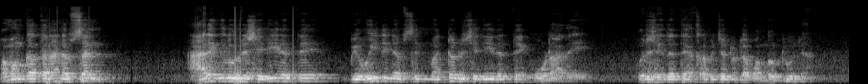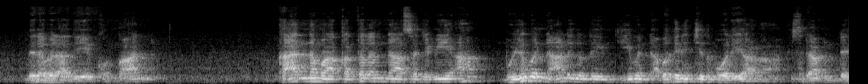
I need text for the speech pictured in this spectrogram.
പമങ്കത്തന നഫ്സൻ ആരെങ്കിലും ഒരു ശരീരത്തെ ബിഹുയിദ് നഫ്സിൻ മറ്റൊരു ശരീരത്തെ കൂടാതെ ഒരു ശരീരത്തെ ആക്രമിച്ചിട്ടില്ല കൊന്നിട്ടില്ല നിരപരാധിയെ കൊന്നാൽ. കാരണമാ കത്തലന്നാസ ജമിയ മുഴുവൻ ആളുകളുടെയും ജീവൻ അപഹരിച്ചതുപോലെയാണ് ഇസ്ലാമിന്റെ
